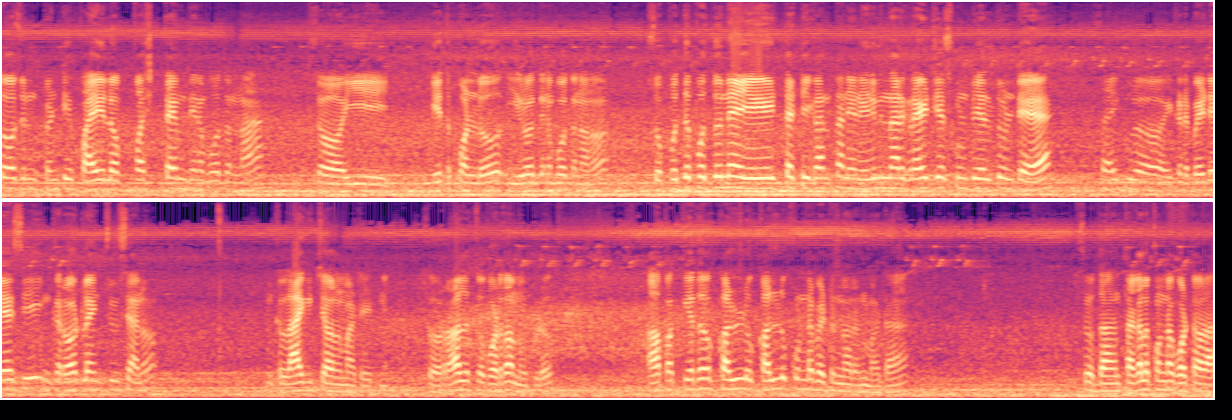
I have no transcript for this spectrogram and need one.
థౌజండ్ ట్వంటీ ఫైవ్లో ఫస్ట్ టైం తినబోతున్నా. సో ఈ ఈత పండ్లు ఈరోజు తినబోతున్నాను. సో పొద్దు పొద్దున్నే ఎయిట్ థర్టీకి అంతా నేను ఎనిమిదిన్నరకి రైడ్ చేసుకుంటూ వెళ్తుంటే సైకిల్ ఇక్కడ పెట్టేసి ఇంకా రోడ్ లైన్ చూశాను. ఇంకా లాగిచ్చామన్నమాట వీటిని. సో రాళ్ళతో కొడదాం ఇప్పుడు. ఆ పక్క ఏదో కళ్ళు కళ్ళు కుండ పెట్టున్నారనమాట. సో దాన్ని తగలకుండా కొట్టాలా?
